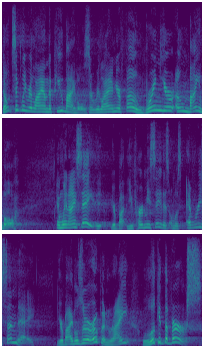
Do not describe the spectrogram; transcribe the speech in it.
Don't simply rely on the Pew Bibles or rely on your phone. Bring your own Bible. And when I say, you've heard me say this almost every Sunday, your Bibles are open, right? Look at the verse.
